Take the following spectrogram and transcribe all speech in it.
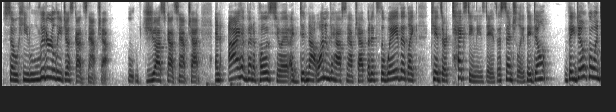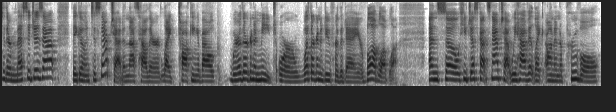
So he literally just got Snapchat, just got Snapchat, and I have been opposed to it. I did not want him to have Snapchat, but it's the way that like kids are texting these days. Essentially, they don't they don't go into their messages app they go into snapchat and that's how they're like talking about where they're going to meet or what they're going to do for the day or blah blah blah and so he just got Snapchat. We have it like on an approval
